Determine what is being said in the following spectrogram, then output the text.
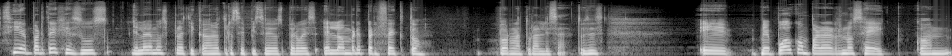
Sí, aparte de Jesús, ya lo hemos platicado en otros episodios, pero es el hombre perfecto por naturaleza. Entonces, eh, me puedo comparar, no sé, con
